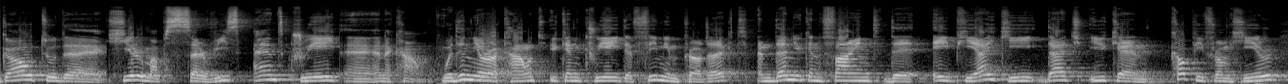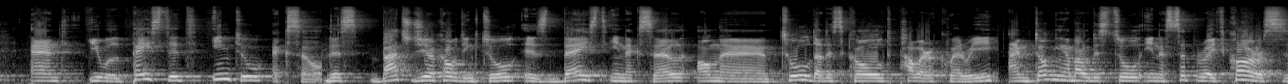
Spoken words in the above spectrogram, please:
go to the HereMaps service and create uh, an account. Within your account, you can create a freemium project and then you can find the API key that you can copy from here and you will paste it into Excel. This batch geocoding tool is based in Excel on a tool that is called Power Query. I'm talking about this tool in a separate course,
